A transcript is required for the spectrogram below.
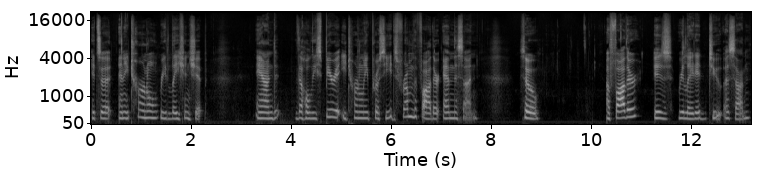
It's a, an eternal relationship. And the Holy Spirit eternally proceeds from the Father and the Son. So, a father is related to a son,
